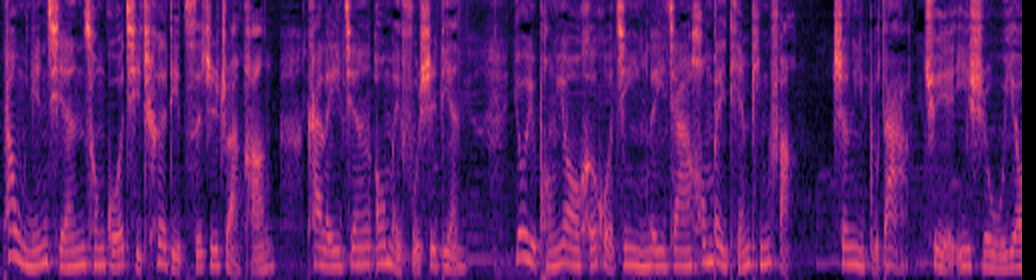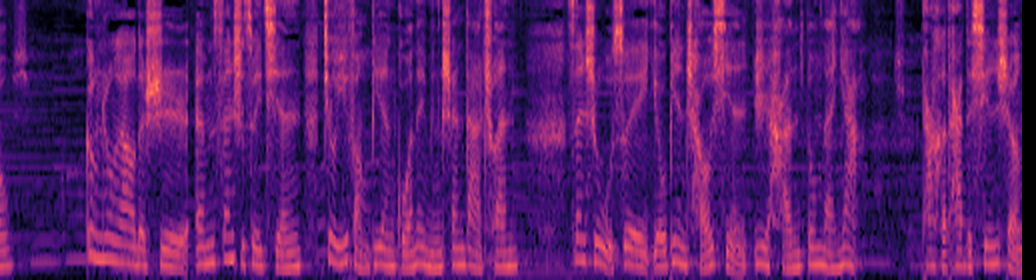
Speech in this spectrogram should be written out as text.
他五年前从国企彻底辞职转行，开了一间欧美服饰店，又与朋友合伙经营了一家烘焙甜品坊，生意不大，却也衣食无忧。”更重要的是，M 三十岁前就已访遍国内名山大川，三十五岁游遍朝鲜、日韩、东南亚。他和他的先生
